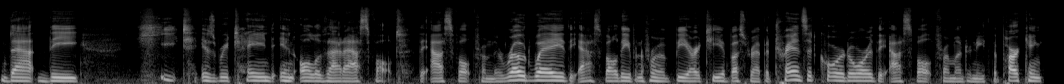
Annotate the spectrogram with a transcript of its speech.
that the heat is retained in all of that asphalt the asphalt from the roadway, the asphalt even from a BRT, a bus rapid transit corridor, the asphalt from underneath the parking,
